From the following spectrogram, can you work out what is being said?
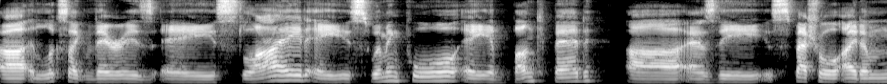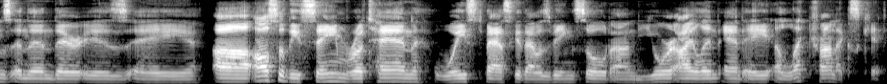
Uh, it looks like there is a slide, a swimming pool, a bunk bed, uh, as the special items, and then there is a uh, also the same rattan waste basket that was being sold on your island, and a electronics kit.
